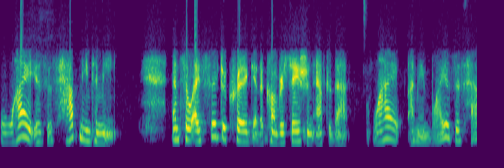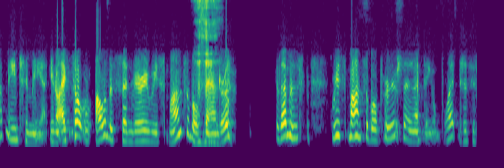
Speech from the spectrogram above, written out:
why is this happening to me? And so I said to Craig in a conversation after that, why i mean why is this happening to me you know i felt all of a sudden very responsible sandra because I'm a responsible person. And I'm thinking, what is this?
